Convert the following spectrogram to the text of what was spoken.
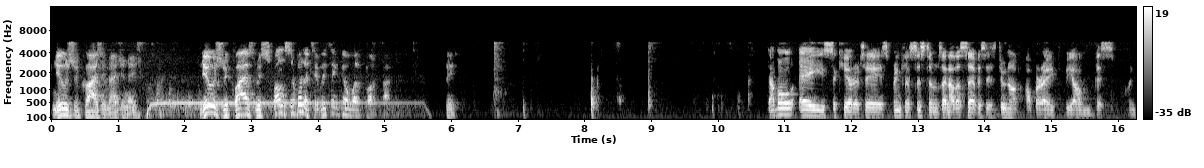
News requires imagination. News requires responsibility. We think you're well qualified. Please. Double A security, sprinkler systems, and other services do not operate beyond this point.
